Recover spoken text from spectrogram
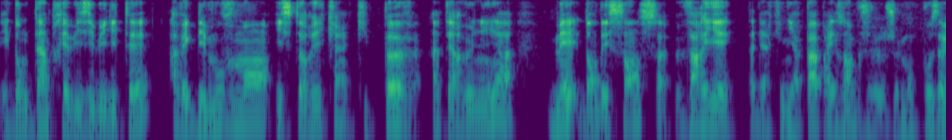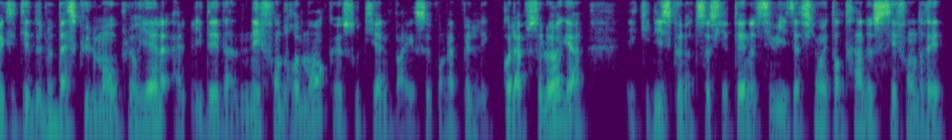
et donc d'imprévisibilité avec des mouvements historiques qui peuvent intervenir mais dans des sens variés. C'est-à-dire qu'il n'y a pas, par exemple, je, m'oppose avec cette idée de basculement au pluriel à l'idée d'un effondrement que soutiennent par ceux qu'on appelle les collapsologues et qui disent que notre société, notre civilisation est en train de s'effondrer.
